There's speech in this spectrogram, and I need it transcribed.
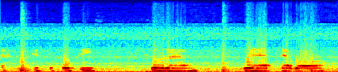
Active difficulties. Slow down. Grab that wall.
